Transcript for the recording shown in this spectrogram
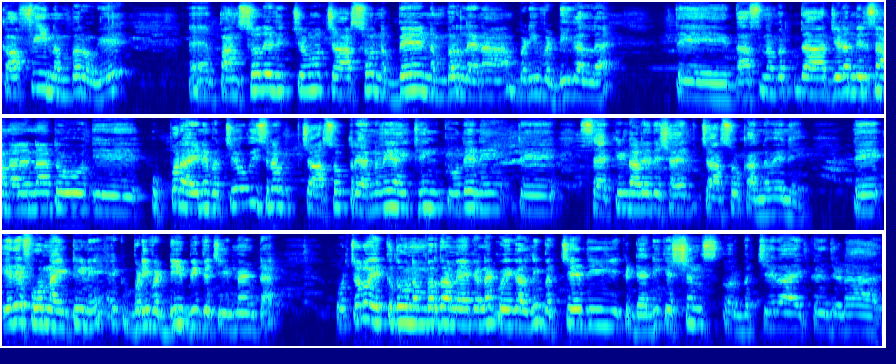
ਕਾਫੀ ਨੰਬਰ ਹੋ ਗਏ। ਅਹ 500 ਦੇ ਵਿੱਚੋਂ 490 ਨੰਬਰ ਲੈਣਾ ਬੜੀ ਵੱਡੀ ਗੱਲ ਹੈ। ਤੇ 10 ਨੰਬਰ ਦਾ ਜਿਹੜਾ ਮੇਰੇ ਹਿਸਾਬ ਨਾਲ ਇਹਨਾਂ ਤੋਂ, ਇਹ ਉੱਪਰ ਆਏ ਨੇ ਬੱਚੇ, ਉਹ ਵੀ ਸਿਰਫ 493 ਆਈ ਥਿੰਕ ਉਹਦੇ ਨੇ ਤੇ ਸੈਕਿੰਡ ਵਾਲੇ ਦੇ ਸ਼ਾਇਦ 491 ਨੇ। ਤੇ ਇਹਦੇ 490 ਨੇ, ਇੱਕ ਬੜੀ ਵੱਡੀ ਬਿਗ ਅਚੀਵਮੈਂਟ ਹੈ। ਔਰ ਚਲੋ ਇੱਕ ਦੋ ਨੰਬਰ ਦਾ ਮੈਂ ਕਹਿੰਦਾ ਕੋਈ ਗੱਲ ਨਹੀਂ ਬੱਚੇ ਦੀ ਇੱਕ ਡੈਡੀਕੇਸ਼ਨ ਔਰ ਬੱਚੇ ਦਾ ਇੱਕ ਜਿਹੜਾ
